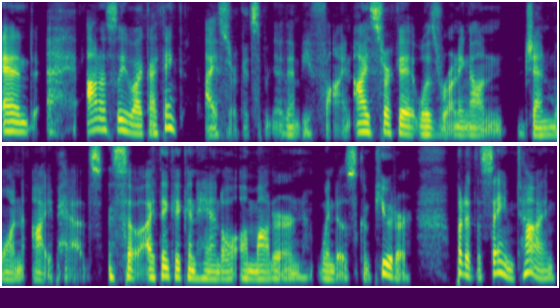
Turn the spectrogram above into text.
and honestly, like I think iCircuit's going uh, to be fine. iCircuit was running on Gen 1 iPads, so I think it can handle a modern Windows computer. But at the same time,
